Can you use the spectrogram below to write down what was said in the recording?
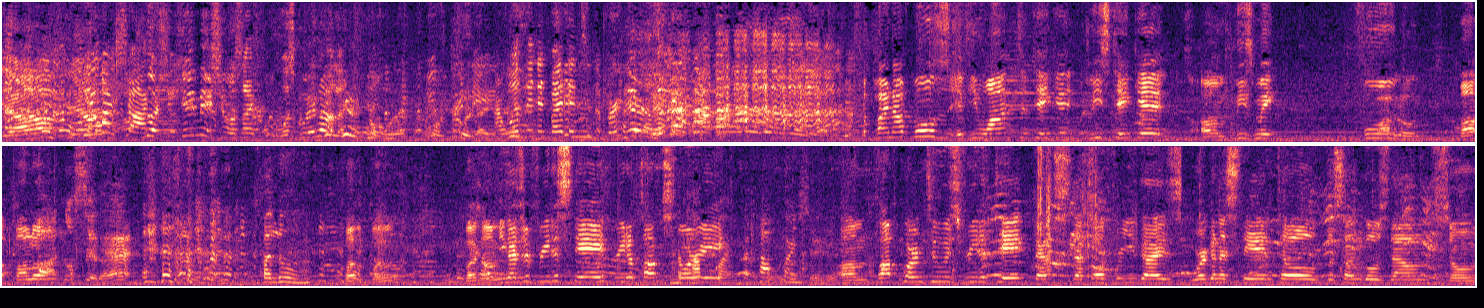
Yeah, You were shocked. No, she came in. She was like, "Wait, "What's going on?" Like, oh, like, oh, what's good? Like, I wasn't invited to the birthday. The pineapples, if you want to take it, please take it. Um, please make food Fo- follow. No say that. Balloon. But, but, but um, you guys are free to stay, free to talk story. The popcorn too. Um, popcorn too is free to take. That's that's all for you guys. We're gonna stay until the sun goes down. So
